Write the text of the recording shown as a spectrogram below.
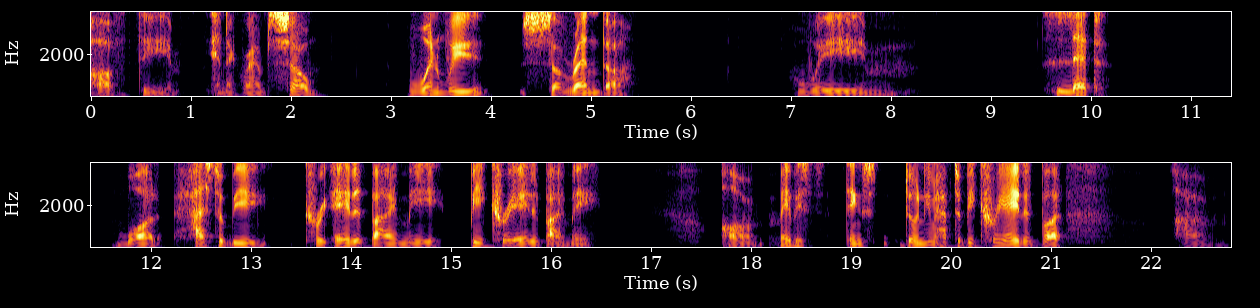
of the enneagram. So, when we surrender we let what has to be created by me be created by me. Or maybe things don't even have to be created, but um,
